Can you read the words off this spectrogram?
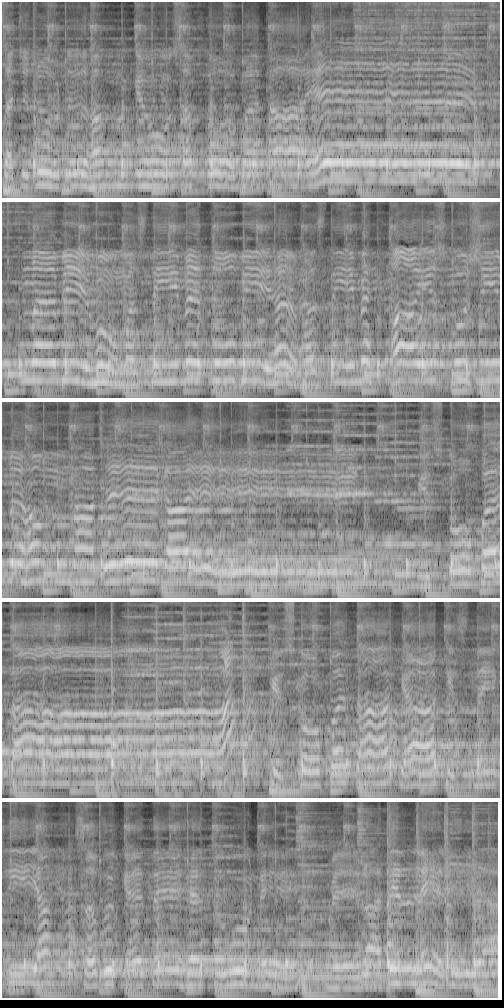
सच झूठ हम क्यों सबको बताए? मैं भी हूँ मस्ती में, तू भी है मस्ती में आ इस खुशी में हम नाचे गाए। किसको पता किसको पता क्या किसने किया? सब कहते हैं तूने मेरा दिल ले लिया।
